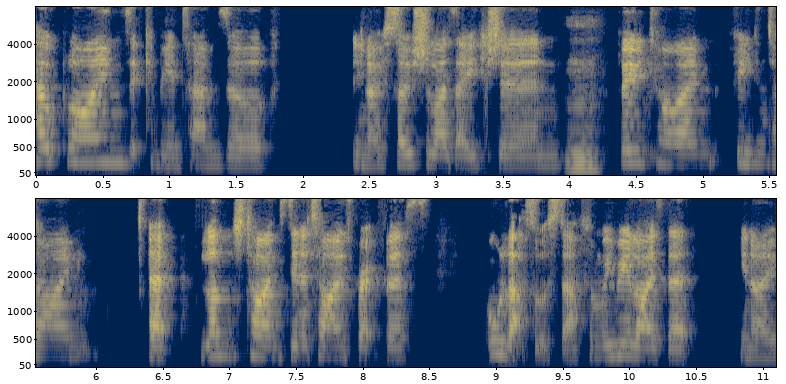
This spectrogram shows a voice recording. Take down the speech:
helplines, it can be in terms of, you know, socialisation, mm. food time, feeding time, uh, lunch times, dinner times, breakfast, all that sort of stuff. And we realised that, you know,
